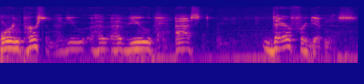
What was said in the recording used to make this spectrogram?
or in person. Have you have, have you asked their forgiveness?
